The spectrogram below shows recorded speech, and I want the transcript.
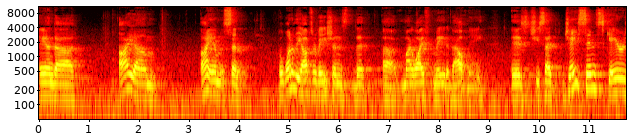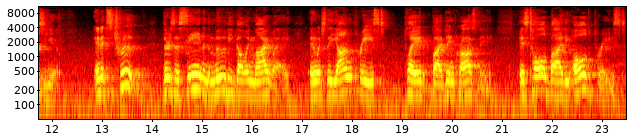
And uh, I, um, I am a sinner. But one of the observations that uh, my wife made about me is she said, Jason scares you. And it's true. There's a scene in the movie Going My Way in which the young priest, played by Bing Crosby, is told by the old priest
